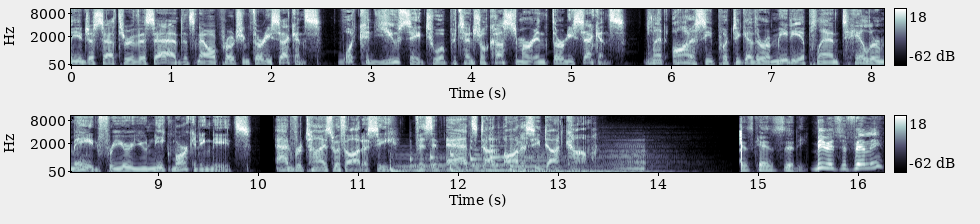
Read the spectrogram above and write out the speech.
you just sat through this ad that's now approaching 30 seconds. What could you say to a potential customer in 30 seconds? Let Odyssey put together a media plan tailor made for your unique marketing needs. Advertise with Odyssey. Visit ads.odyssey.com. against Kansas City. B. Richard Finlay,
